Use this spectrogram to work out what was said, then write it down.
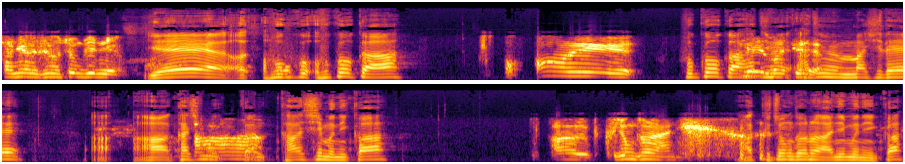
안녕하세요, 종진님. 예, 어, 후쿠, 후쿠오카. 어, 아, 예. 후쿠오카 네, 하지면, 맞아요. 하지면 마시대. 아, 아, 가십니까? 아. 가시무니까? 아, 그 정도는 아니. 아, 그 정도는 아니무니까?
